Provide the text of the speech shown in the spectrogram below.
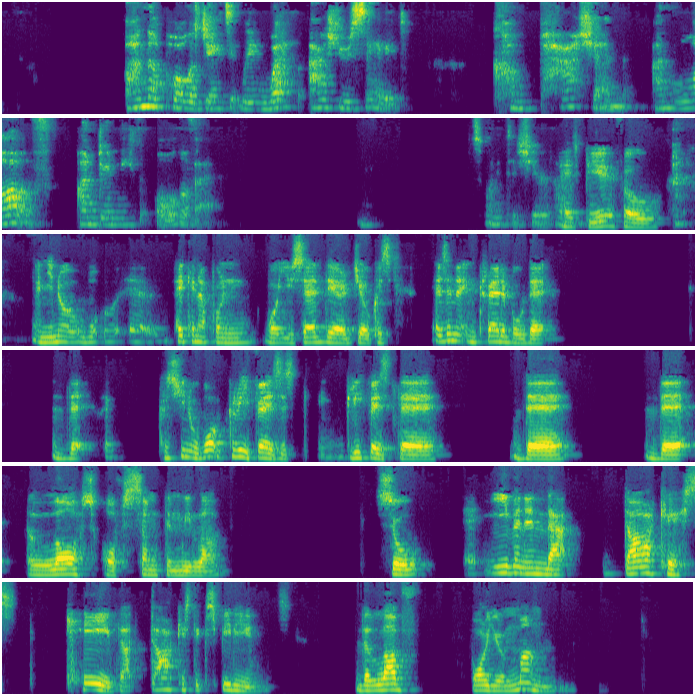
unapologetically, with, as you said, compassion and love underneath all of it. Just wanted to share that. It's beautiful. And you know, uh, picking up on what you said there, Joe, because isn't it incredible that that because you know what grief is is grief is the the the loss of something we love. So even in that darkest cave, that darkest experience, the love for your mum,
